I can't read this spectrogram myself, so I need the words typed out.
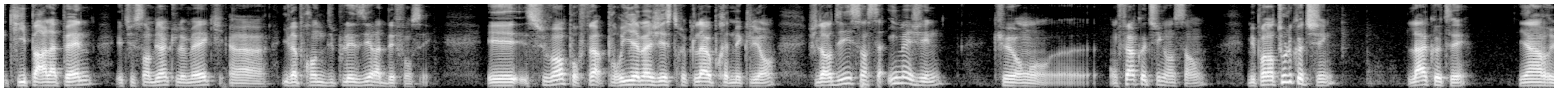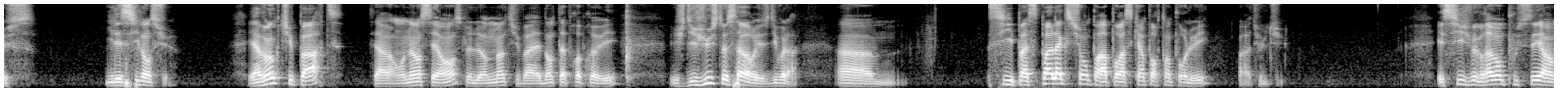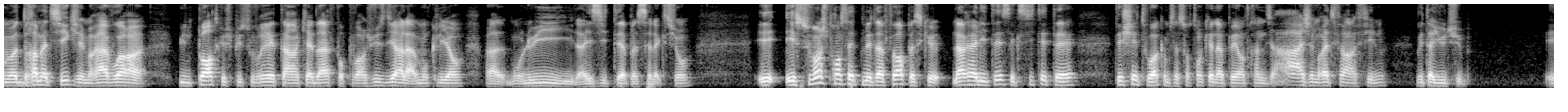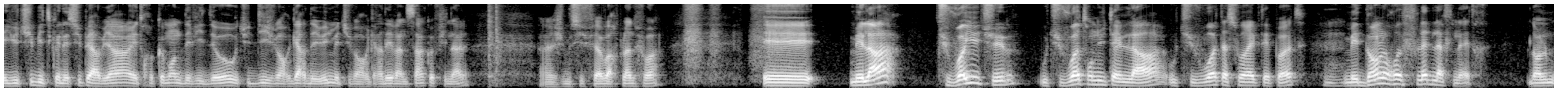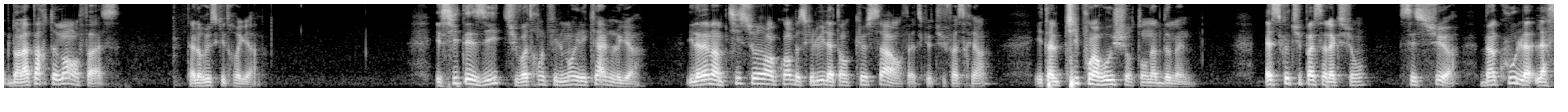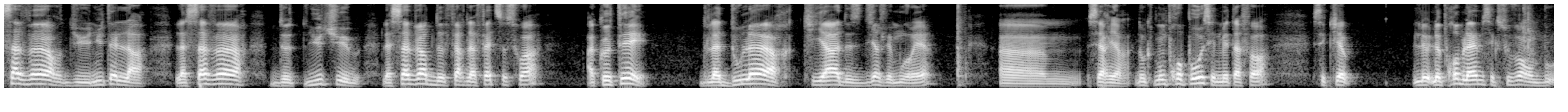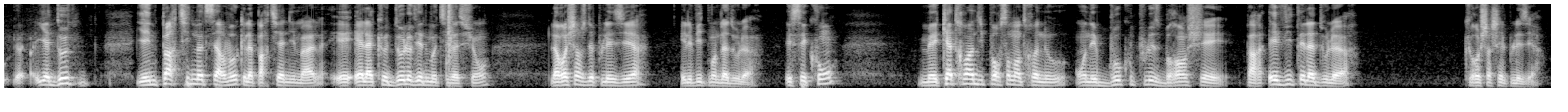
qui parle à peine, et tu sens bien que le mec, euh, il va prendre du plaisir à te défoncer. Et souvent, pour, faire, pour imager ce truc-là auprès de mes clients, je leur dis, sincère, imagine qu'on euh, on fait un coaching ensemble, mais pendant tout le coaching, là à côté, il y a un russe. Il est silencieux. Et avant que tu partes, on est en séance, le lendemain tu vas dans ta propre vie, je dis juste ça au russe, je dis voilà, euh, s'il passe pas l'action par rapport à ce qui est important pour lui, voilà, tu le tues. Et si je veux vraiment pousser en mode dramatique, j'aimerais avoir euh, une porte que je puisse ouvrir et t'as un cadavre pour pouvoir juste dire à, mon client, voilà, bon lui il a hésité à passer l'action. Et, et souvent je prends cette métaphore parce que la réalité c'est que si t'étais es chez toi comme ça sur ton canapé en train de dire ah j'aimerais te faire un film, mais t'as YouTube. Et YouTube il te connaît super bien, il te recommande des vidéos où tu te dis je vais en regarder une mais tu vas en regarder 25 au final. Euh, je me suis fait avoir plein de fois. Et, mais là, tu vois YouTube, où tu vois ton Nutella, où tu vois ta soirée avec tes potes, Mhm. mais dans le reflet de la fenêtre, dans l'appartement en face, t'as le russe qui te regarde. Et si t'hésites, tu vois tranquillement, il est calme le gars. Il a même un petit sourire en coin parce que lui, il attend que ça en fait, que tu fasses rien. Et t'as le petit point rouge sur ton abdomen. Est-ce que tu passes à l'action? C'est sûr. D'un coup, la, saveur du Nutella, la saveur de YouTube, la saveur de faire de la fête ce soir, à côté de la douleur qu'il y a de se dire je vais mourir, euh, c'est rien. Donc mon propos, c'est une métaphore, c'est qu'il y a le, problème, c'est que souvent, on il y a deux, il y a une partie de notre cerveau qui est la partie animale, et elle a que deux leviers de motivation la recherche de plaisir et l'évitement de la douleur. Et c'est con, mais 90% d'entre nous, on est beaucoup plus branchés par éviter la douleur que rechercher le plaisir.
